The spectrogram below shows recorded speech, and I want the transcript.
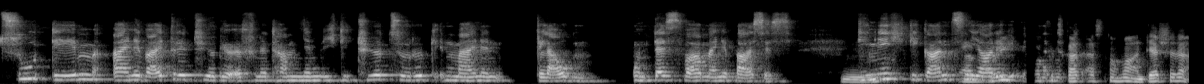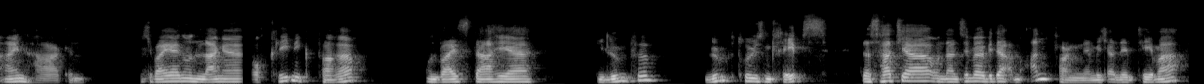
zudem eine weitere Tür geöffnet haben, nämlich die Tür zurück in meinen Glauben. Und das war meine Basis. die mhm. mich die ganzen ja, Jahre Ich möchte gerade erst nochmal an der Stelle einhaken. Ich war ja nun lange auch Klinikpfarrer und weiß daher, die Lymphe, Lymphdrüsenkrebs, das hat ja, und dann sind wir wieder am Anfang, nämlich an dem Thema,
